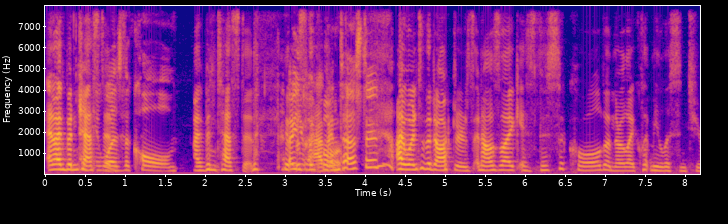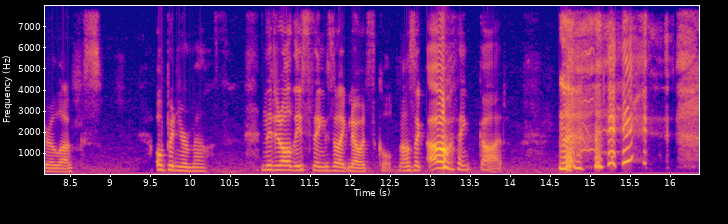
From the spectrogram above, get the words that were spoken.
And I've been and tested. it was the cold. I've been tested. It Oh, you have been tested? I went to the doctors and I was like, "Is this a cold?" And they're like, "Let me listen to your lungs. Open your mouth." And they did all these things. They're like, "No, it's cold." And I was like, "Oh, thank God."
